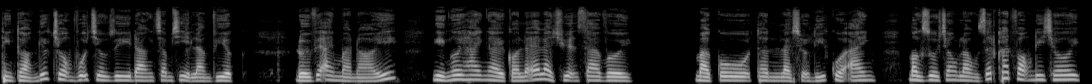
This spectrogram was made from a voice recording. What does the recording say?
thỉnh thoảng liếc trộm Vũ Chiêu Duy đang chăm chỉ làm việc. Đối với anh mà nói, nghỉ ngơi hai ngày có lẽ là chuyện xa vời. Mà cô thân là trợ lý của anh, mặc dù trong lòng rất khát vọng đi chơi,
